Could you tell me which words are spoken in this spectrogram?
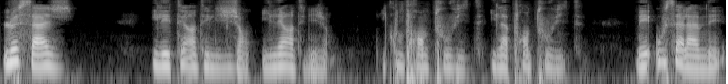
Le sage, il était intelligent, il est intelligent, il comprend tout vite, il apprend tout vite. Mais où ça l'a amené?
